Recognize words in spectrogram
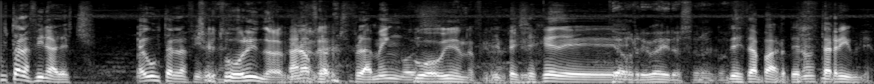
Me gustan las finales, me gustan las Sí, finales. estuvo linda la Ganó final. ¿eh? Flamengo. Estuvo bien la final, El sí. PSG de, Ribeiro de esta parte, ¿no? Es terrible.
